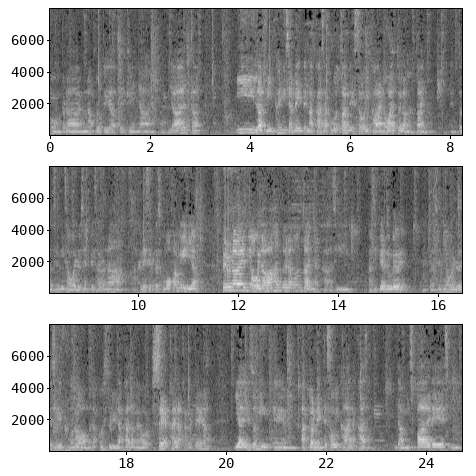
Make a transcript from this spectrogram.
compran una propiedad pequeña en Cumbia Alta y la finca inicialmente, la casa como tal, está ubicada en lo alto de la montaña. Entonces mis abuelos empezaron a, crecer pues como familia, pero una vez mi abuela bajando de la montaña casi, casi pierde un bebé. Entonces mi abuelo decide como no, vamos a construir la casa mejor cerca de la carretera y ahí es donde em, actualmente está ubicada la casa. Ya mis padres y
